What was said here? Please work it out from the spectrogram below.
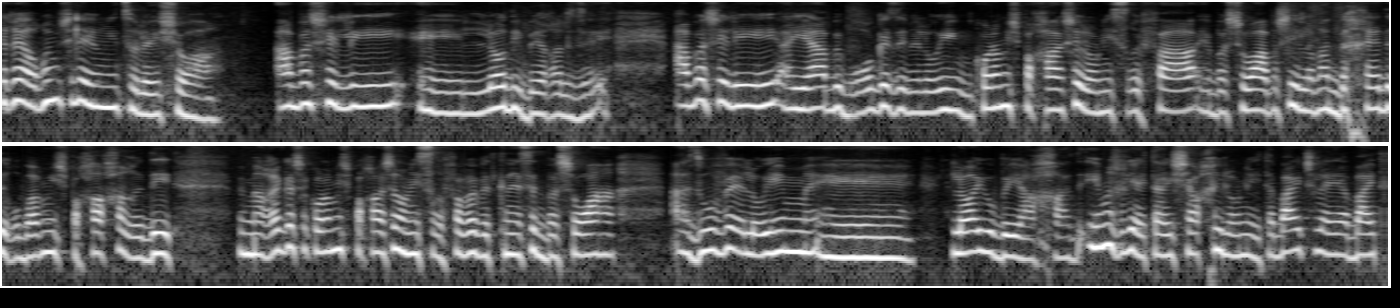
תראה, ההורים שלי היו ניצולי שואה. אבא שלי אה, לא דיבר על זה. אבא שלי היה בברוגז עם אלוהים, כל המשפחה שלו נשרפה אה, בשואה, אבא שלי למד בחדר, הוא בא ממשפחה חרדית, ומהרגע שכל המשפחה שלו נשרפה בבית כנסת בשואה, אז הוא ואלוהים אה, לא היו ביחד. אימא שלי הייתה אישה חילונית, הבית שלה היה בית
